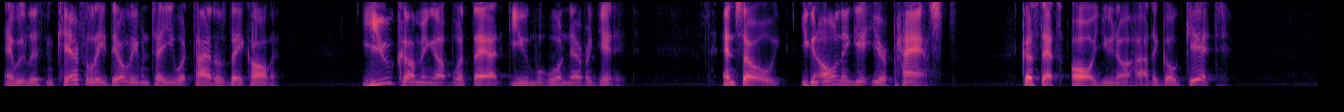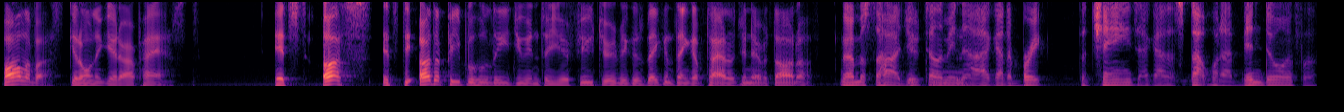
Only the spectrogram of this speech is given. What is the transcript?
and we listen carefully, they'll even tell you what titles they call it. You coming up with that, you will never get it. And so you can only get your past because that's all you know how to go get. All of us can only get our past. It's us, it's the other people who lead you into your future because they can think of titles you never thought of. Well, Mr. Hodge, you're telling me now I got to break the change. I got to stop what I've been doing for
